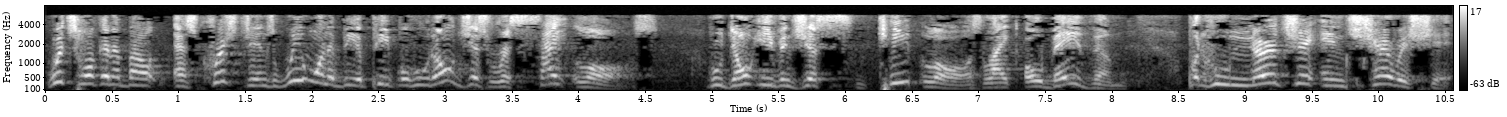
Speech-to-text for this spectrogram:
We're talking about as Christians, we want to be a people who don't just recite laws, who don't even just keep laws, like obey them, but who nurture and cherish it.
